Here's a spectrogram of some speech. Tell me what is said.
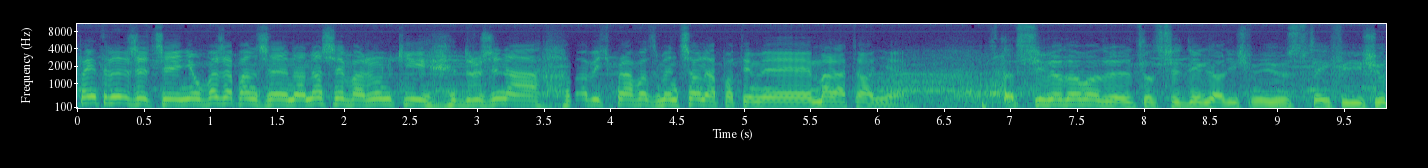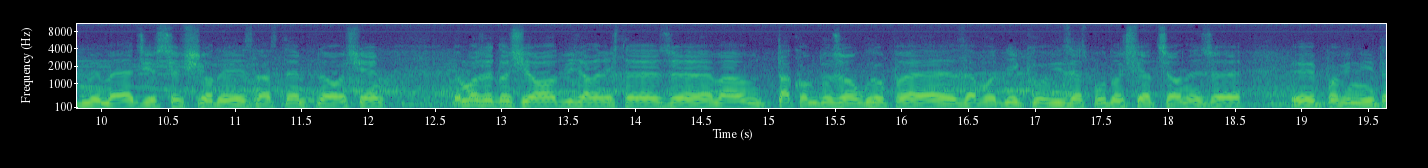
Panie trenerze, czy nie uważa pan, że na nasze warunki drużyna ma być prawo zmęczona po tym e, maratonie? Znaczy wiadomo, że co trzy dni graliśmy już w tej chwili siódmy mecz, jeszcze w środę jest następny osiem. No może to się odbić, ale myślę, że mam taką dużą grupę zawodników i zespół doświadczony, że y, powinni te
